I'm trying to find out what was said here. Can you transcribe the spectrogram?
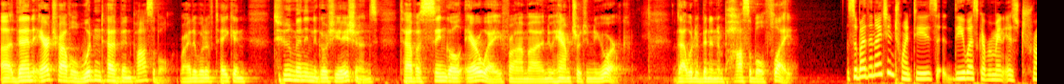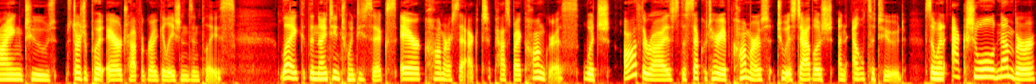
uh, then air travel wouldn't have been possible, right? It would have taken too many negotiations to have a single airway from uh, New Hampshire to New York. That would have been an impossible flight. So by the 1920s, the US government is trying to start to put air traffic regulations in place, like the 1926 Air Commerce Act passed by Congress, which authorized the Secretary of Commerce to establish an altitude, so an actual number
